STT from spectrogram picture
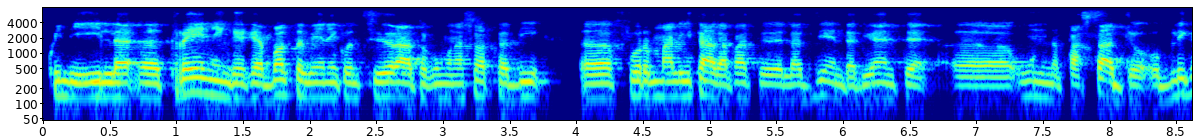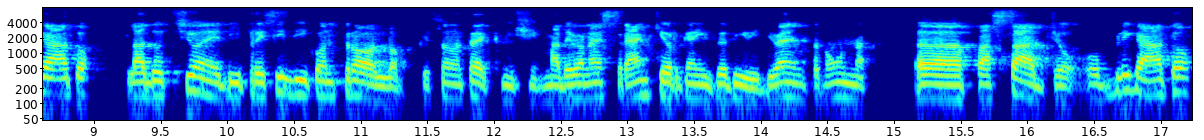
Quindi il eh, training che a volte viene considerato come una sorta di eh, formalità da parte dell'azienda diventa eh, un passaggio obbligato l'adozione di presidi di controllo che sono tecnici ma devono essere anche organizzativi diventano un uh, passaggio obbligato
